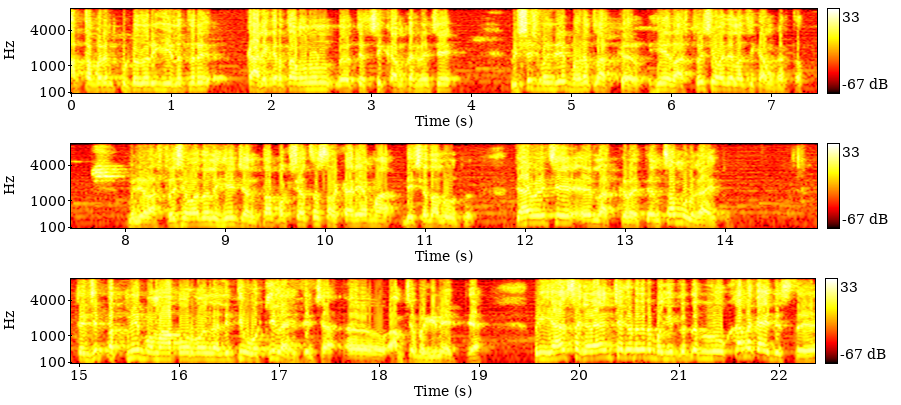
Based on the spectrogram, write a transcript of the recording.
आतापर्यंत कुठं जरी गेलं तर कार्यकर्ता म्हणून त्याचे काम करण्याचे विशेष म्हणजे भरत लाटकर हे राष्ट्रीय सेवा दलाचे काम करतात. म्हणजे राष्ट्रीय सेवा दल हे जनता पक्षाचं सरकार या महा- देशात आलं होतं. त्यावेळेचे लाटकर आहेत त्यांचा मुलगा आहे तो. त्यांची पत्नी महापौर म्हणून झाली ती वकील आहे त्यांच्या आमच्या भगिनी आहेत त्या. पण ह्या सगळ्यांच्याकडे जर बघितलं तर लोकांना काय दिसतं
